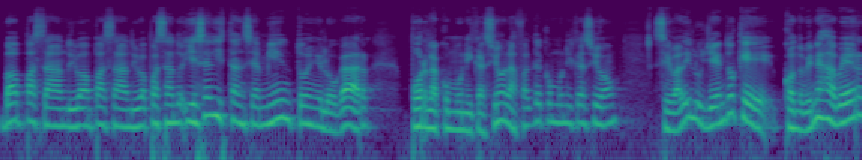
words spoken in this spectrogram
van pasando y van pasando y va pasando. Y ese distanciamiento en el hogar por la comunicación, la falta de comunicación, se va diluyendo que cuando vienes a ver, o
